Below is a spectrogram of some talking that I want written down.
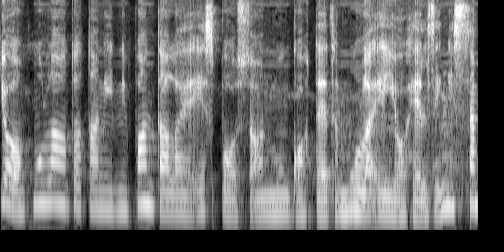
Joo, mulla on tota, niin, niin Vantaalla ja Espoossa on mun kohteet, mulla ei ole Helsingissä.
